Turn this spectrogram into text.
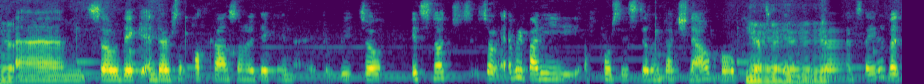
Yeah. Um, so they can, and there's a podcast on it. They can uh, so it's not so everybody. Of course, is still in Dutch now. Both yeah, yeah, yeah, yeah, yeah. translated, but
